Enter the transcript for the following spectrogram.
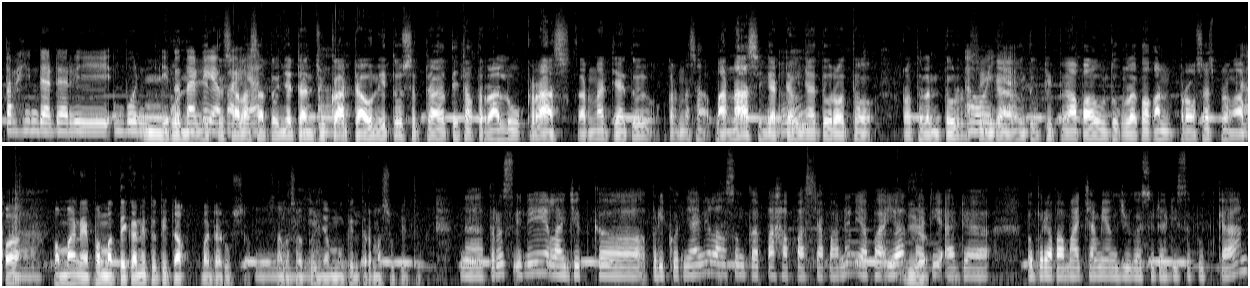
terhindar dari embun, itu Embun tadi ya itu Pak salah ya? satunya. Dan juga daun itu sudah tidak terlalu keras karena dia itu karena panas sehingga daunnya itu rodo rodo lentur Oh, sehingga iya. untuk di apa untuk melakukan proses peng- apa pemanen pemetikan itu tidak pada rusak Hmm, salah iya. satunya mungkin termasuk itu Nah, terus ini lanjut ke berikutnya ini langsung ke tahap pasca panen ya Pak ya. Iya. Tadi ada beberapa macam yang juga sudah disebutkan.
